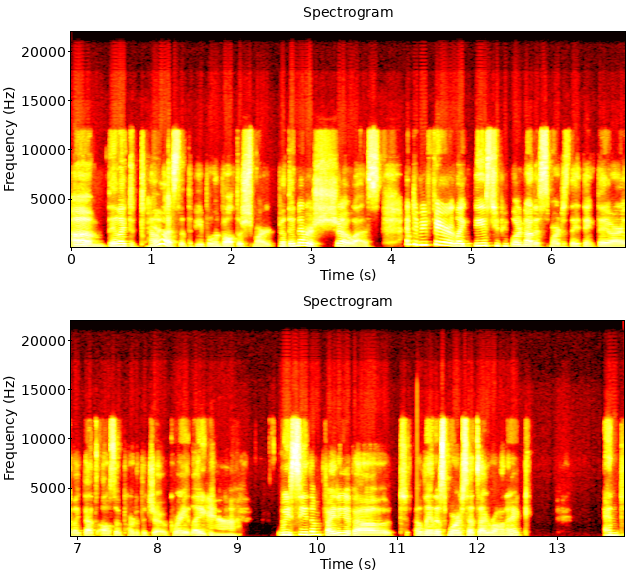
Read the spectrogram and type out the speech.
Um, they like to tell Yeah. us that the people involved are smart, but they never show us. And to be fair, like these two people are not as smart as they think they are. Like that's also part of the joke, right? Like Yeah. we see them fighting about Alanis Morissette's ironic, and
